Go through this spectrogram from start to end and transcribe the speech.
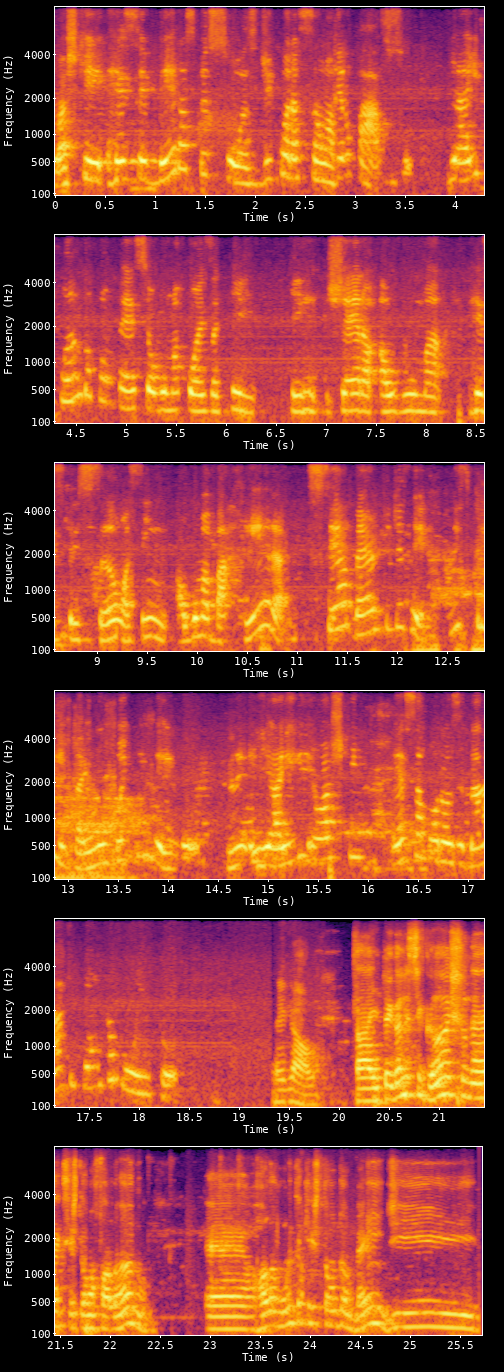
Eu acho que receber as pessoas de coração o primeiro passo. E aí, quando acontece alguma coisa que, que gera alguma restrição, assim, alguma barreira, ser aberto e dizer, me explica, eu não estou entendendo. né? E aí eu acho que essa amorosidade conta muito. Legal. Tá, e pegando esse gancho, né, que vocês estavam falando, é, rola muita questão também de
